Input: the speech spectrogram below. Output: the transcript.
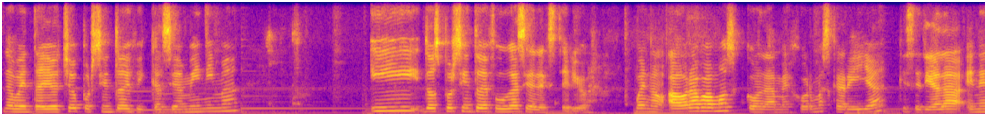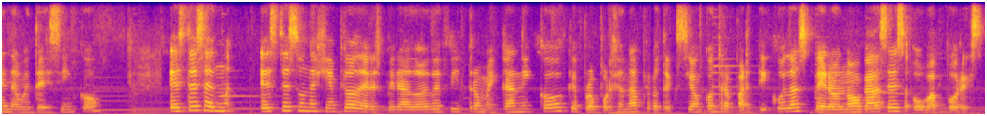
98% de eficacia mínima y 2% de fuga hacia el exterior. Bueno, ahora vamos con la mejor mascarilla, que sería la N95. Este es, este es un ejemplo de respirador de filtro mecánico que proporciona protección contra partículas, pero no gases o vapores.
